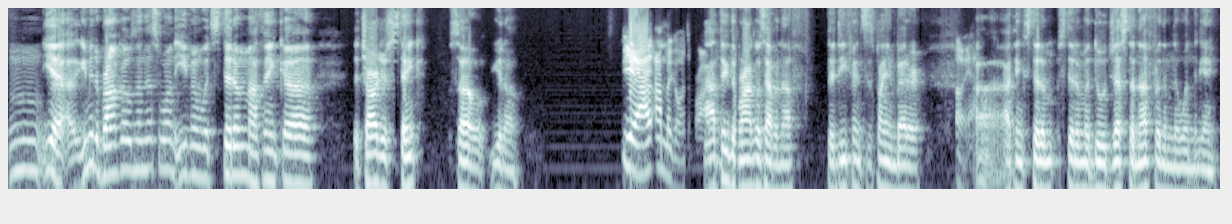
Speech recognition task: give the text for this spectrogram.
mm, yeah. Give me the Broncos in this one. Even with Stidham, I think uh, the Chargers stink. So you know, Yeah, I- I'm gonna go with the Broncos. I think the Broncos have enough. The defense is playing better. oh yeah, Uh, I think Stidham Stidham will do just enough for them to win the game.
